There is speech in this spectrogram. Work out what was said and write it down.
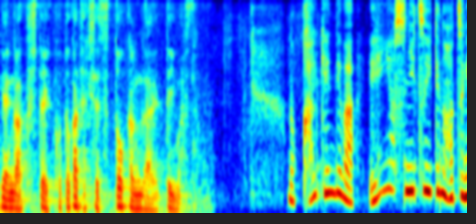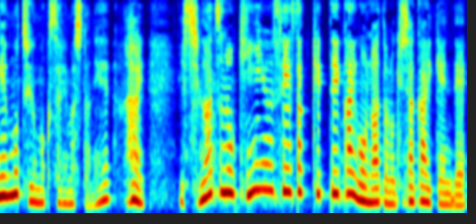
減額していくことが適切と考えています会見では円安についての発言も注目されましたね。はい。4月の金融政策決定会合の後の記者会見で、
